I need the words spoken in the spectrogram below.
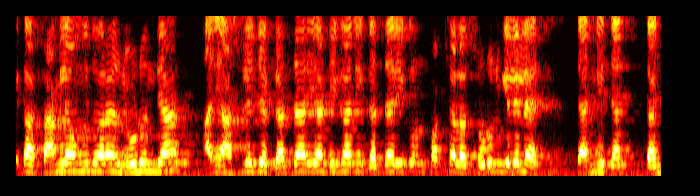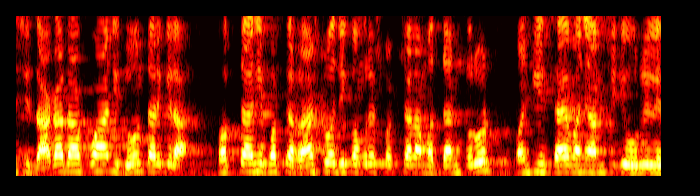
एका चांगल्या उमेदवाराला निवडून द्या. आणि असले जे गद्दार या ठिकाणी गद्दारी करून पक्षाला सोडून गेलेले आहेत त्यांनी त्यां- त्यांची जागा दाखवा आणि दोन तारखेला फक्त आणि फक्त राष्ट्रवादी काँग्रेस पक्षाला मतदान करून पंचलीन साहेब आणि आमचे जे उरलेले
